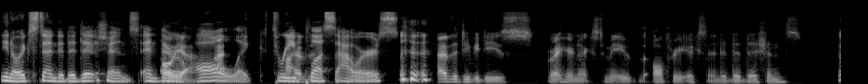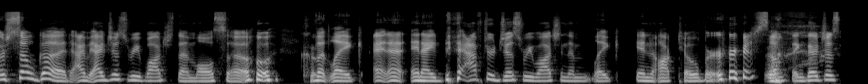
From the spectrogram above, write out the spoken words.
you know extended editions and Oh, they're yeah. all I- like three have the- plus hours I have the DVDs right here next to me, all three extended editions. they're so good i i just rewatched them also Cool. but like and, and i after just rewatching them like in october or something they're just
